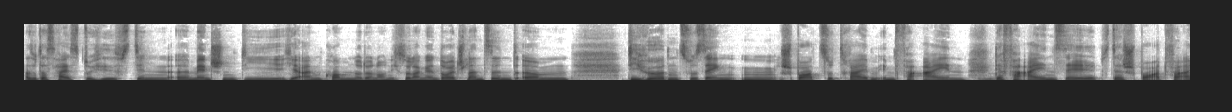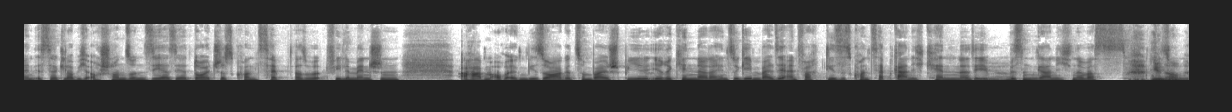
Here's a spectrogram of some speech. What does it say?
Also das heißt, du hilfst den äh, Menschen, die hier ankommen oder noch nicht so lange in Deutschland sind, ähm, die Hürden zu senken, Sport zu treiben im Verein. Ja. Der Verein selbst, der Sportverein, ist ja, glaube ich, auch schon so ein sehr, sehr deutsches Konzept. Also viele Menschen haben auch irgendwie Sorge, zum Beispiel ja. ihre Kinder dahin zu geben, weil sie einfach dieses Konzept gar nicht kennen. Ne? Die wissen gar nicht, ne, was genau. so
